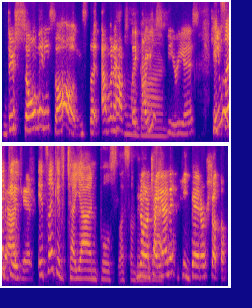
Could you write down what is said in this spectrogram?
there's so many songs that I'm gonna have to Oh my like. Are you serious? Can It's you like if- imagine? It's like if Chayanne pulls uh, something. no, no, like that. He better shut the fuck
